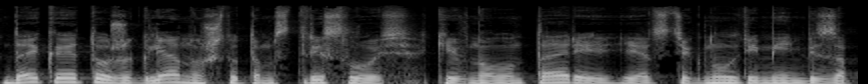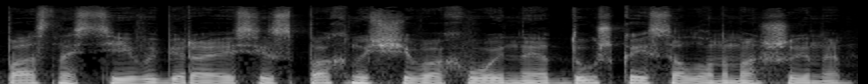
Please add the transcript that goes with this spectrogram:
«Дай-ка я тоже гляну, что там стряслось», — кивнул он Тари и отстегнул ремень безопасности, выбираясь из пахнущего хвойной отдушкой салона машины.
